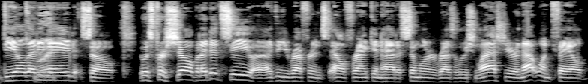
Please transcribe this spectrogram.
deal that he right. made. So it was for show. But I did see, uh, I think you referenced Al Franken had a similar resolution last year, and that one failed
